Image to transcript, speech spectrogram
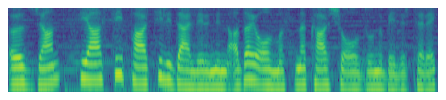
Özcan, siyasi parti liderlerinin aday olmasına karşı olduğunu belirterek,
